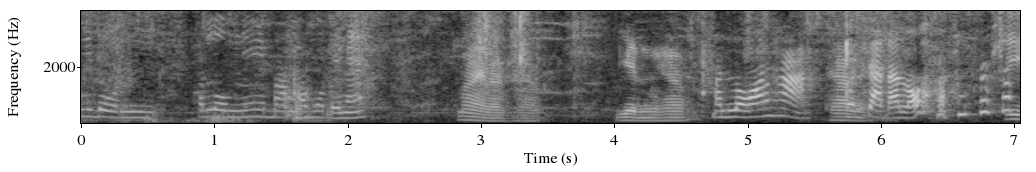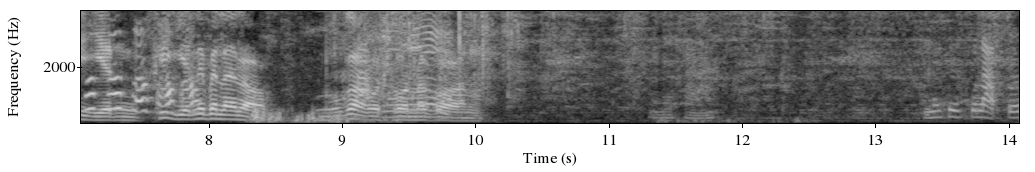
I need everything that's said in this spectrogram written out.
นี่โดนพัดลมนี่บังเราหมดเลยนะ ไม่หรอกครับ เย็นครับ มันร้อนค่ะ ใช่ คนจัดอะร้อน พี่เย็น พี่เย็นไม่เป็นไรหรอกหนูก็อดทนมาก่อนนี่นะคะอันนี้คือกุหลาบตัว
